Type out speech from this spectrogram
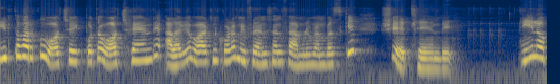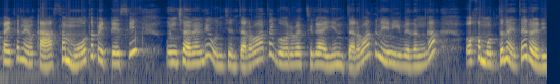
ఇంతవరకు వాచ్ చేయకపోతే వాచ్ చేయండి అలాగే వాటిని కూడా మీ ఫ్రెండ్స్ అండ్ ఫ్యామిలీ మెంబర్స్కి షేర్ చేయండి. ఈలోపైతే నేను కాస్త మూత పెట్టేసి ఉంచానండి. ఉంచిన తర్వాత గోరువెచ్చగా అయిన తర్వాత నేను ఈ విధంగా ఒక ముద్దనైతే రెడీ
